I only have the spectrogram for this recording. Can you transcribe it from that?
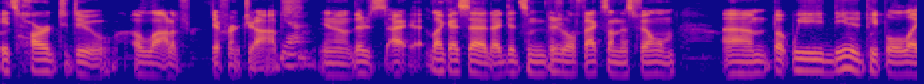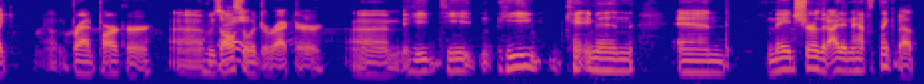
it's hard to do a lot of different jobs. Yeah. You know, there's I like I said, I did some visual effects on this film, um, but we needed people like Brad Parker, uh, who's also a director. Um, he he he came in and made sure that I didn't have to think about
